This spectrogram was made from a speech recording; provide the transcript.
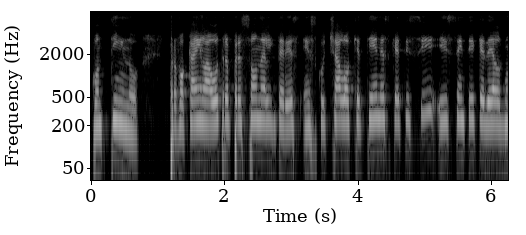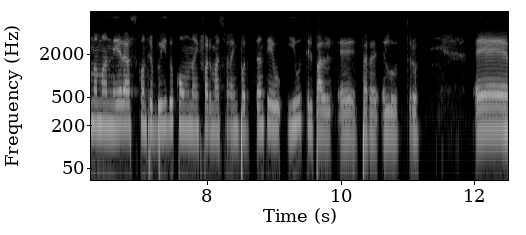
contínuo, provocar em la outra pessoa o interesse em escutar o que tienes que dizer e sentir que de alguma maneira has contribuído com uma informação importante e, e útil para, eh, para o outro. É,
